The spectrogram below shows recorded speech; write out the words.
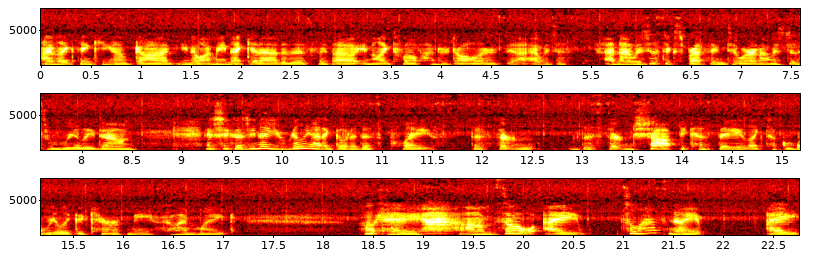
I'm like thinking, oh God, you know, I may not get out of this without, you know, like twelve hundred dollars. Yeah, I was just, and I was just expressing to her, and I was just really down. And she goes, you know, you really ought to go to this place, this certain this certain shop because they like took really good care of me. So I'm like, okay. Um, so I so last night I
